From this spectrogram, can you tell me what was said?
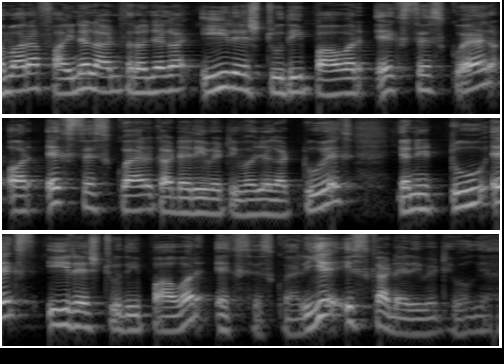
हमारा फाइनल आंसर हो जाएगा e raise to the power x square और एक्स स्क्वायर का डेरिवेटिव हो जाएगा टू एक्स यानी two x e raise to the power x square ये इसका डेरिवेटिव हो गया।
